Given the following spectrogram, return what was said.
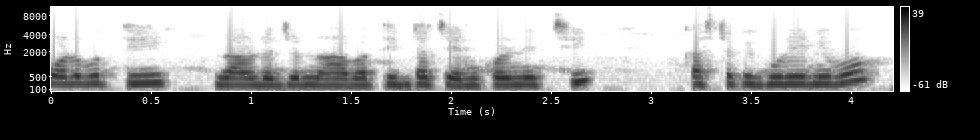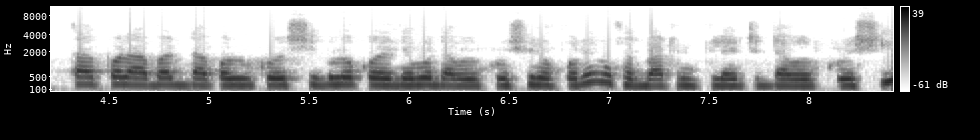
পরবর্তী রাউন্ডের জন্য আবার তিনটা চেন করে নিচ্ছি। কাজটাকে ঘুরিয়ে নিব। তারপর আবার ডাবল ক্রোশিগুলো করে নেব ডাবল ক্রোশির ওপরে অর্থাৎ বাটন প্লেটের ডাবল ক্রোশি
